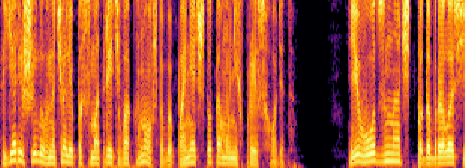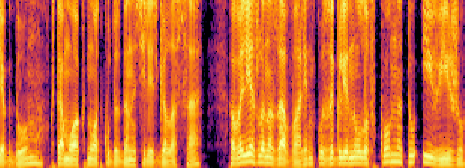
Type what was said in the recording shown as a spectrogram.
я решила вначале посмотреть в окно, чтобы понять, что там у них происходит. И вот, значит, подобралась я к дому, к тому окну, откуда доносились голоса, влезла на заваленку, заглянула в комнату и вижу.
